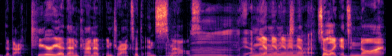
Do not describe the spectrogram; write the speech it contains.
the bacteria then kind of interacts with and uh, smells. Mm, yeah. yum yum yum yum yum. So like it's not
